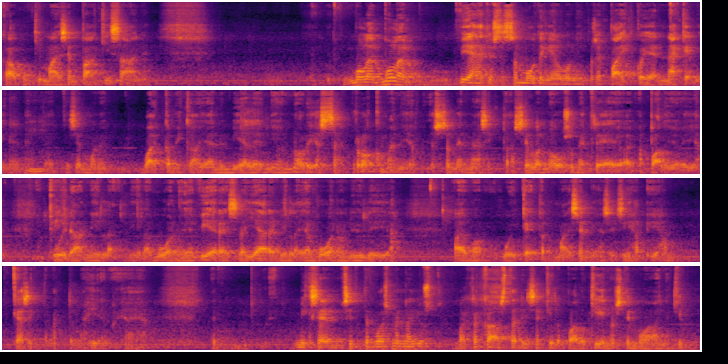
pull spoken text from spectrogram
kaupunkimaisempaan kisaan. Niin mulle, mulle viehätys tässä on muutenkin ollut niin se paikkojen näkeminen. Mm. Että, että semmoinen vaikka mikä on jäänyt mieleen, niin on Norjassa Rockman, jossa mennään sitten taas silloin nousumetrejä jo aika paljon ja okay. puidaan niillä, niillä vuonojen viereisillä järvillä ja vuonon yli ja aivan huikeita maisemia, siis ihan, ihan käsittämättömän hienoja. Ja, et, miksei sitten voisi mennä just vaikka Kaastadin se kilpailu kiinnosti mua ainakin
